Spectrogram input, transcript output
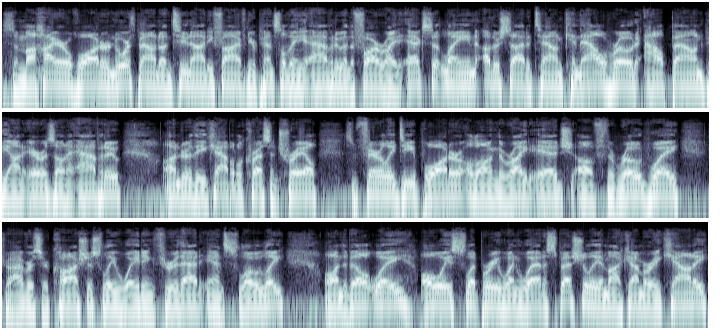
Some uh, higher water northbound on 295 near Pennsylvania Avenue in the far right exit lane. Other side of town, Canal Road Road outbound beyond Arizona Avenue under the Capitol Crescent Trail. Some fairly deep water along the right edge of the roadway. Drivers are cautiously wading through that and slowly. On the Beltway, always slippery when wet, especially in Montgomery County.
